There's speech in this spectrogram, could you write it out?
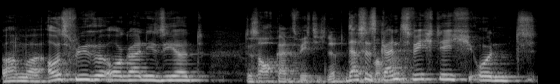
da haben wir Ausflüge organisiert. Das ist auch ganz wichtig, ne? Das, ist ganz wichtig und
